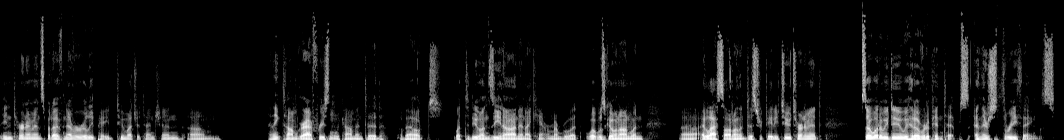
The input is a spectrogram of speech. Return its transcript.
in tournaments, but I've never really paid too much attention. Um, I think Tom Graff recently commented about what to do on Xenon, and I can't remember what, what was going on when uh, I last saw it on the District 82 tournament. So what do we do? We head over to pin tips, and there's three things,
